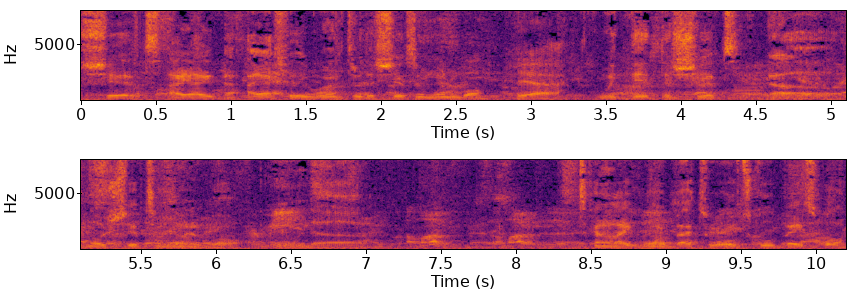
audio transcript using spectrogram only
Shifts. I, I I actually went through the shifts in winter ball. Yeah. We did the shifts, uh, no shifts in winter ball, and uh, it's kind of like more back to old school baseball.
